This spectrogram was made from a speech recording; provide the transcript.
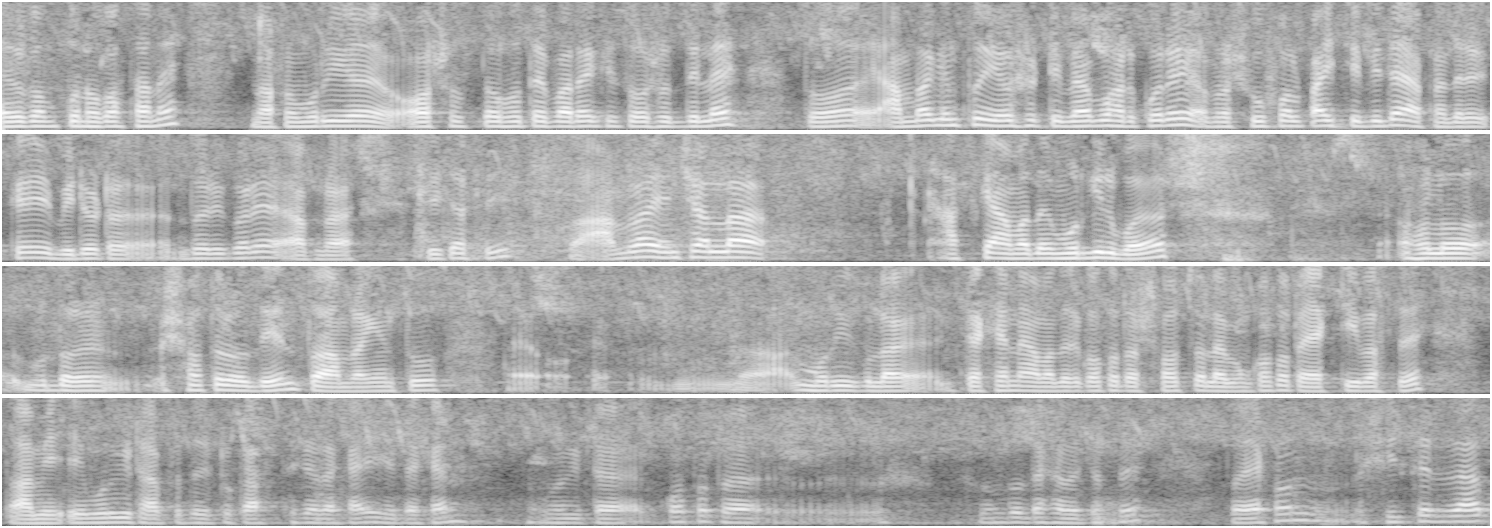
এরকম কোনো কথা নেই। আপনার মুরগি অসুস্থ হতে পারে, কিছু ওষুধ দিলে। তো আমরা কিন্তু এই ওষুধটি ব্যবহার করে আমরা সুফল পাইছি বিদায়। আপনাদেরকে এই ভিডিওটা তৈরি করে আমরা দিতেছি। তো আমরা ইনশাল্লাহ আজকে আমাদের মুরগির বয়স হলো ধরেন সতেরো দিন। তো আমরা কিন্তু মুরগিগুলা দেখেন আমাদের কতটা সচল এবং কতটা অ্যাক্টিভ আছে। তো আমি এই মুরগিটা আপনাদের একটু কাছ থেকে দেখাই। দেখেন, মুরগিটা কতটা সুন্দর দেখা যাচ্ছে তো এখন শীতের রাত,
